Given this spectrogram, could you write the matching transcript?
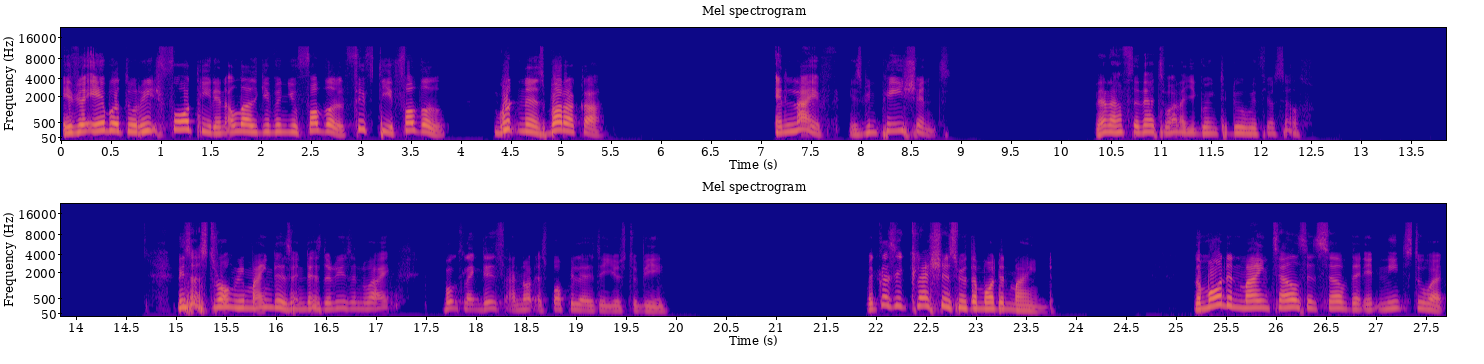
If you're able to reach 40, then Allah has given you fadl, 50 fadl goodness, barakah in life. He's been patient. Then after that, what are you going to do with yourself? These are strong reminders, and that's the reason why books like this are not as popular as they used to be. Because it clashes with the modern mind. The modern mind tells itself that it needs to what?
